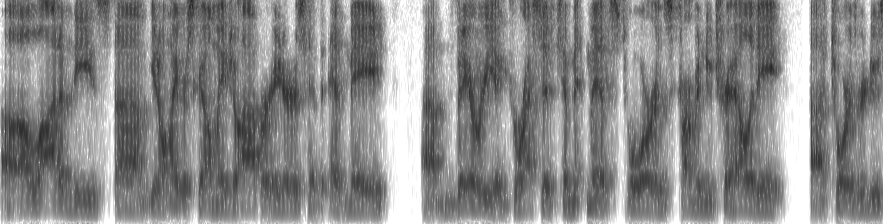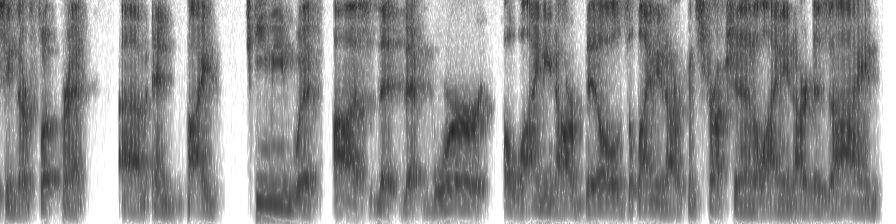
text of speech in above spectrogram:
Uh, a lot of these, um, you know, hyperscale major operators have have made um, very aggressive commitments towards carbon neutrality, uh, towards reducing their footprint, um, and by teaming with us that that we're aligning our builds, aligning our construction, aligning our design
